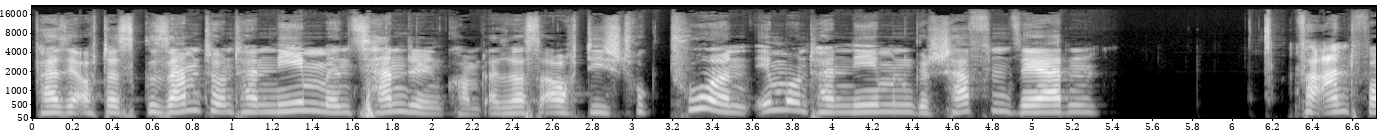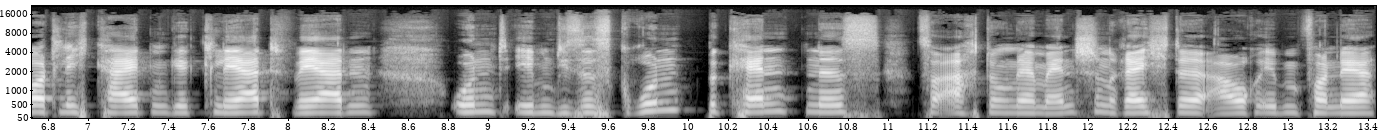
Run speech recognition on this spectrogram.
quasi auch das gesamte Unternehmen ins Handeln kommt. Also dass auch die Strukturen im Unternehmen geschaffen werden, Verantwortlichkeiten geklärt werden und eben dieses Grundbekenntnis zur Achtung der Menschenrechte auch eben von der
